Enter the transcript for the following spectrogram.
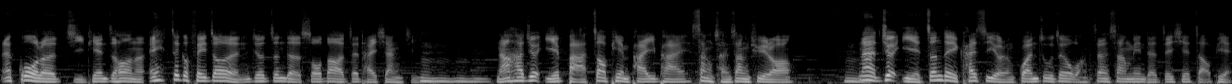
那过了几天之后呢？哎，这个非洲人就真的收到了这台相机，嗯嗯嗯然后他就也把照片拍一拍，上传上去咯。嗯，那就也真的开始有人关注这个网站上面的这些照片。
